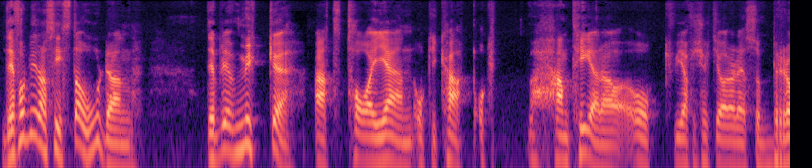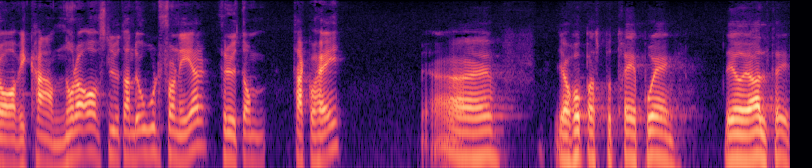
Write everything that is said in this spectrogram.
Det får bli de sista orden. Det blev mycket att ta igen och ikapp och hantera och vi har försökt göra det så bra vi kan. Några avslutande ord från er, förutom tack och hej? Ja, jag hoppas på tre poäng. Det gör jag alltid.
